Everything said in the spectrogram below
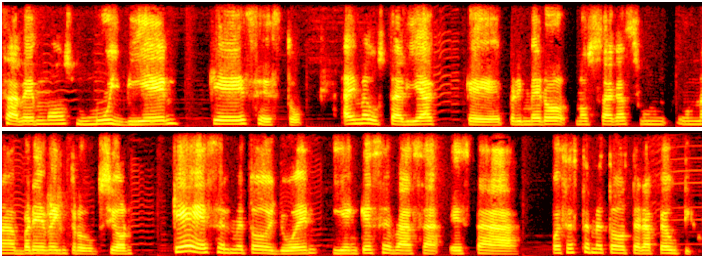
sabemos muy bien qué es esto, a mí me gustaría que primero nos hagas una breve introducción. ¿Qué es el método Yuen y en qué se basa esta, pues este método terapéutico?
